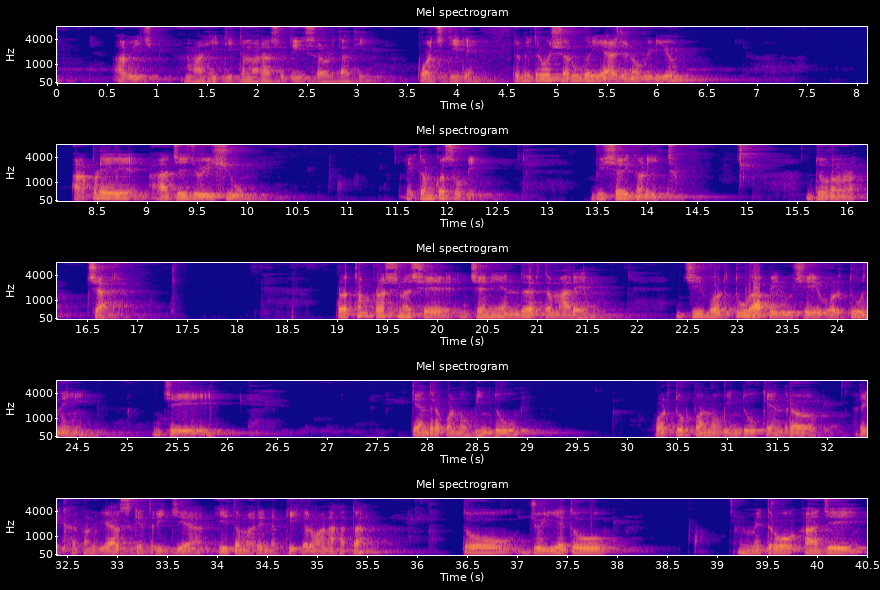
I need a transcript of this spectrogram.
આવી જ માહિતી તમારા સુધી સરળતાથી પહોંચતી રહે. તો મિત્રો, શરૂ કરીએ આજનો વીડિયો. આપણે આજે જોઈશું એકમ કસોટી. વિષય ગણિત. ધોરણ ચાર. પ્રથમ પ્રશ્ન છે, જેની અંદર તમારે જે વર્તુળ આપેલું છે, એ વર્તુળની જે કેન્દ્ર પરનું બિંદુ, વર્તુળ પરનું બિંદુ, કેન્દ્ર, રેખાખંડ વ્યાસ કે ત્રિજ્યા, એ તમારે નક્કી કરવાના હતા. તો જોઈએ તો મિત્રો, આ જે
